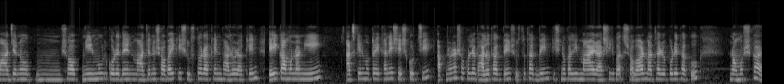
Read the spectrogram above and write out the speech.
মা যেন সব নির্মূল করে দেন, মা যেন সবাইকে সুস্থ রাখেন, ভালো রাখেন, এই কামনা নিয়েই আজকের মতো এখানে শেষ করছি। আপনারা সকলে ভালো থাকবেন, সুস্থ থাকবেন। কৃষ্ণকালী মায়ের আশীর্বাদ সবার মাথার উপরে থাকুক। নমস্কার।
